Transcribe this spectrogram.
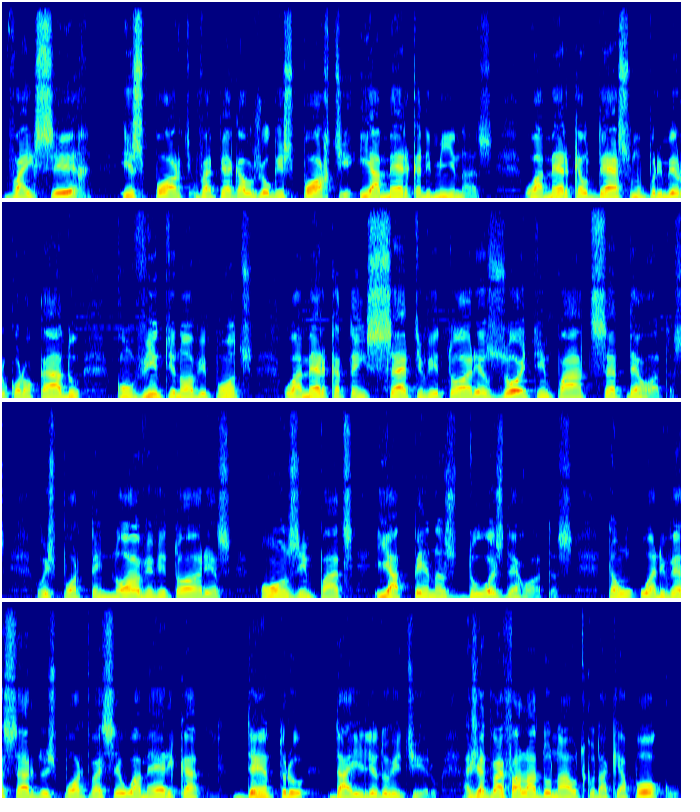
vai ser Esporte, vai pegar o jogo Esporte e América de Minas. O América é o 11 primeiro colocado, com 29 pontos. O América tem sete vitórias, oito empates, sete derrotas. O Sport tem nove vitórias, onze empates e apenas duas derrotas. Então, o aniversário do esporte vai ser o América dentro da Ilha do Retiro. A gente vai falar do Náutico daqui a pouco,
